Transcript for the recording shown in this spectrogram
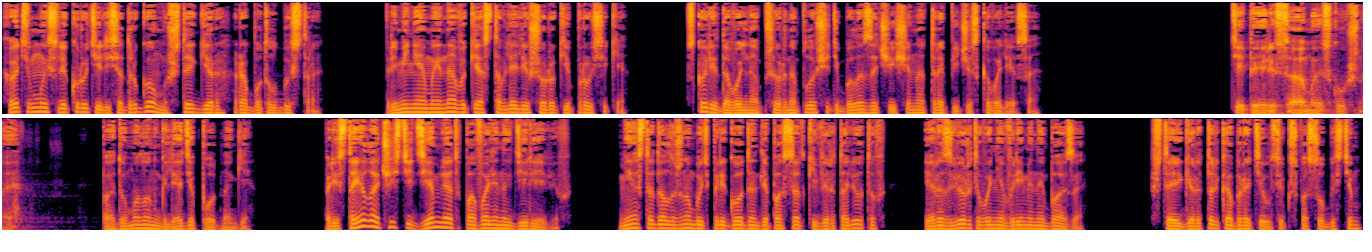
Хоть мысли крутились о другом, Штеггер работал быстро. Применяемые навыки оставляли широкие прусики. Вскоре довольно обширная площадь была зачищена от тропического леса. «Теперь самое скучное», — подумал он, глядя под ноги. Предстояло очистить землю от поваленных деревьев. Место должно быть пригодно для посадки вертолетов и развертывания временной базы. Штейгер только обратился к способностям,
